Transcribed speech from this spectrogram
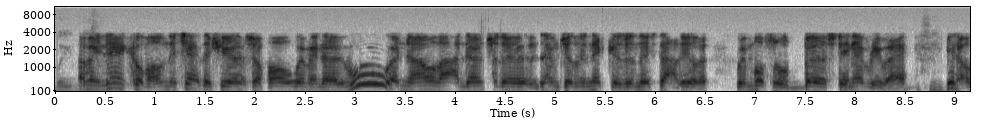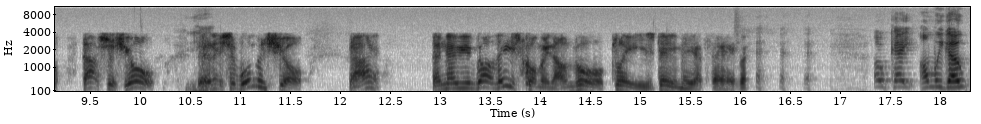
we- I mean, they come on, they take the shirts off, all women are woo and all that, and down to the down to the knickers and this, that, and the other, with muscles bursting everywhere. Hmm. you know, that's a show, Yeah. and it's a woman's show, right? And now you've got these coming on. Oh, please do me a favour. Okay, on we go.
